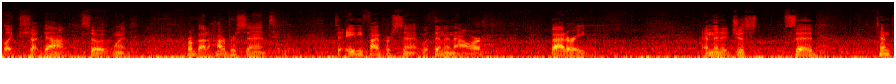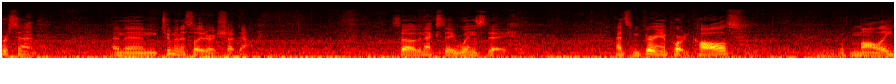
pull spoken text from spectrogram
like shut down. So it went from about 100% to 85% within an hour battery. And then it just said 10%, and then two minutes later it shut down. So the next day, Wednesday, I had some very important calls with Molly.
